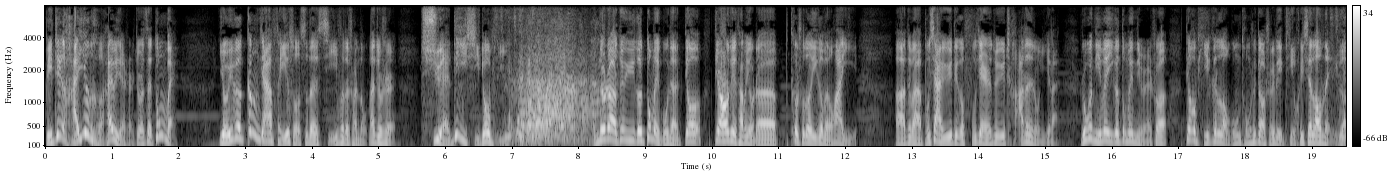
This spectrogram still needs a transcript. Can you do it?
比这个还硬核，还有一件事，就是在东北。有一个更加匪夷所思的洗衣服的传统，那就是雪地洗貂皮。我们都知道，对于一个东北姑娘，貂貂对他们有着特殊的一个文化意义，啊，对吧？不下于这个福建人对于茶的那种依赖。如果你问一个东北女人说，貂皮跟老公同时掉水里，你会先捞哪一个？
